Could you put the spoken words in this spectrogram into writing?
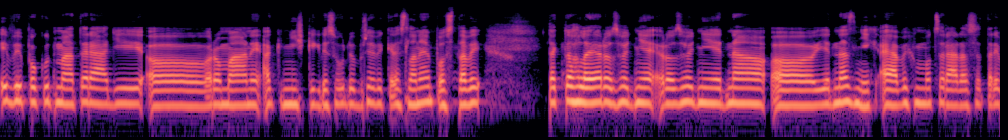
i vy, pokud máte rádi uh, romány a knížky, kde jsou dobře vykreslené postavy, tak tohle je rozhodně, rozhodně jedna, uh, jedna z nich a já bych moc ráda se tady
